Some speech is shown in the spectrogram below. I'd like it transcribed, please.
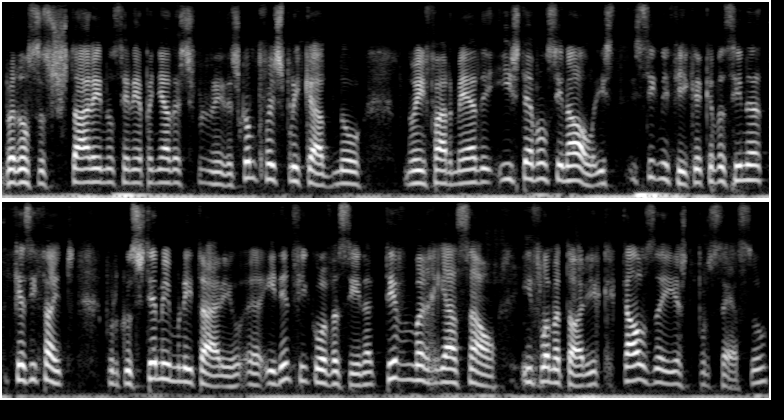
para não se assustarem e não serem apanhadas desprevenidas. Como foi explicado no, no Infarmed, isto é bom sinal. Isto, isto, significa que a vacina fez efeito, porque o sistema imunitário uh, identificou a vacina, teve uma reação inflamatória que causa este processo,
